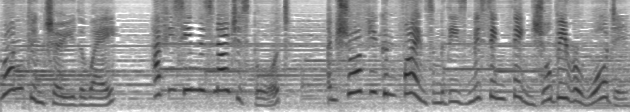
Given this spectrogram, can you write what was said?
Ron can show you the way. Have you seen this notice board? I'm sure if you can find some of these missing things, you'll be rewarded.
